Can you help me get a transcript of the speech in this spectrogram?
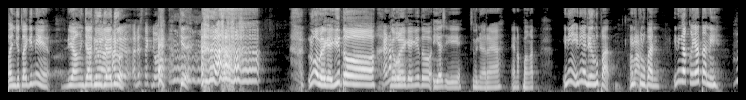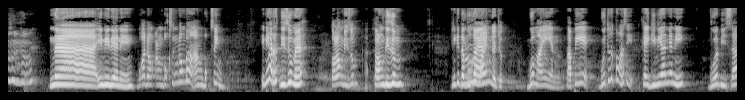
Lanjut lagi nih yang Ada- jadul-jadul. Ada, ada snack jorok. Ki- Lu gak boleh kayak gitu. Enak Gak loh. boleh kayak gitu. Iya sih, sebenarnya enak banget. Ini ini ada yang lupa. Ini Apa? kelupaan. Ini nggak kelihatan nih. Nah, ini dia nih. Buka dong unboxing dong bang, unboxing. Ini harus di zoom ya. Tolong di zoom. Tolong di zoom. Ini kita Dulu buka ya. main gak cut? Gue main, tapi gue tuh tau gak sih kayak giniannya nih. Gue bisa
